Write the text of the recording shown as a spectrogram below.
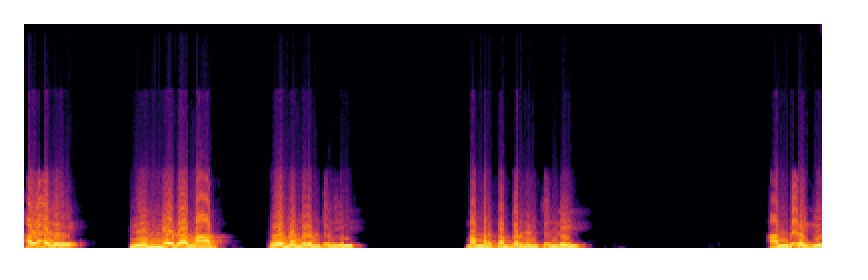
అలాగే స్క్రీన్ మీద మా ఫోన్ నెంబర్ ఉంటుంది మమ్మల్ని సంప్రదించండి. అందరికీ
